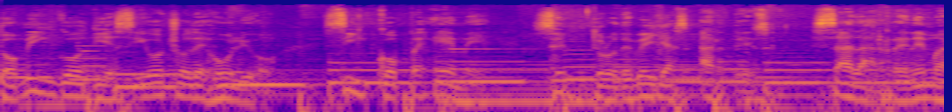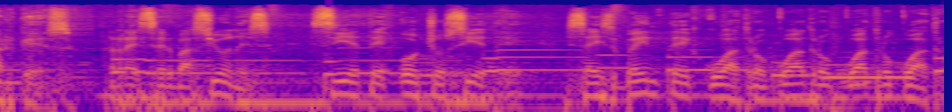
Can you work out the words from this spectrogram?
Domingo 18 de julio, 5 pm, Centro de Bellas Artes, Sala René Márquez. Reservaciones 787-620-4444.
